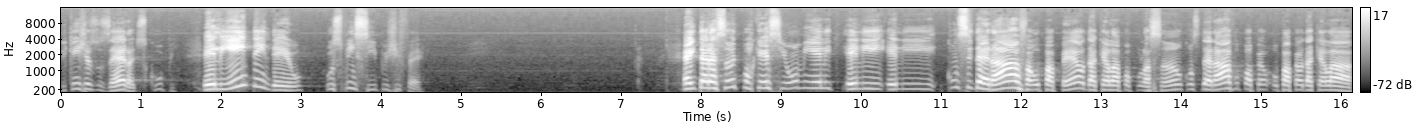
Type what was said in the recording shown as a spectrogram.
de quem Jesus era, desculpe, ele entendeu os princípios de fé. É interessante porque esse homem ele, ele, ele considerava o papel daquela população, considerava o papel, o papel daquela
